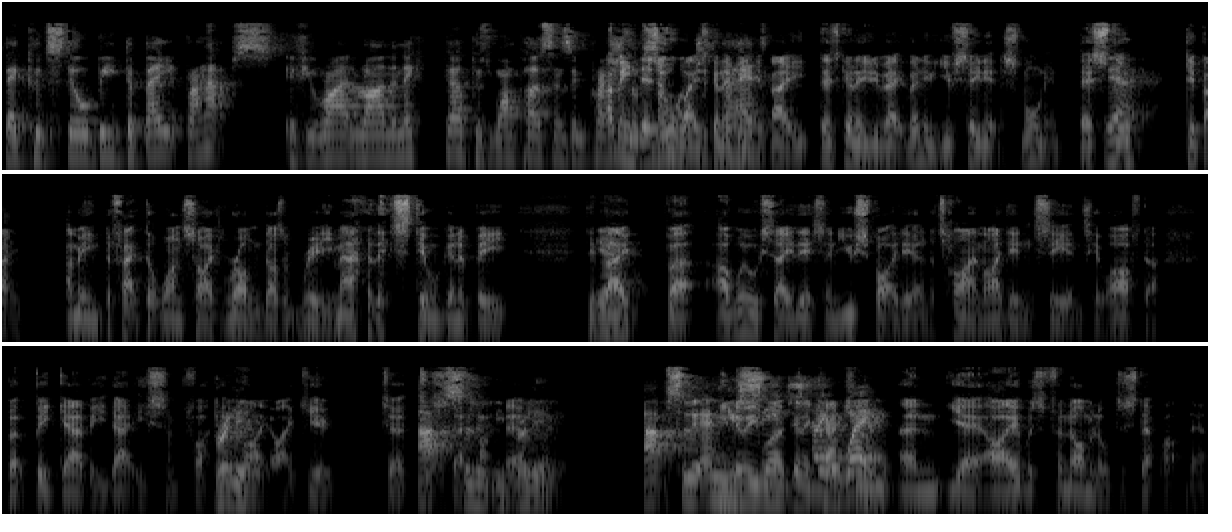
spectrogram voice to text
there could still be debate, perhaps, if you rely, rely on the naked eye? Because one person's impression. I mean, there's always going to be debate. There's going to be debate. Anyway, you've seen it this morning. There's still yeah. Debate. I mean, the fact that one side's wrong doesn't really matter. There's still going to be debate. Yeah. But I will say this, and you spotted it at the time. I didn't see it until after. But Big Gabby, that is some fucking brilliant. high IQ. To, to absolutely brilliant. Absolutely, and you, you knew he weren't going to catch away. him, and yeah, oh, it was phenomenal to step up there.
